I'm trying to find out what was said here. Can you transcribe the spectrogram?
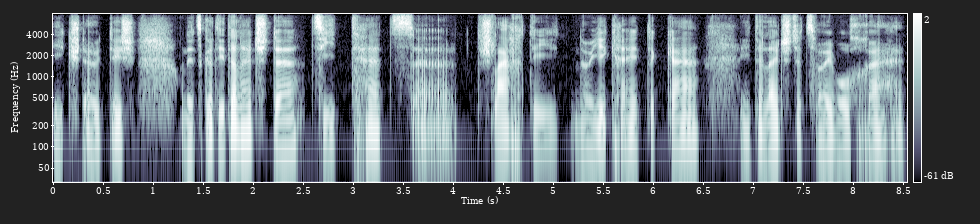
eingestellt ist. Und jetzt gerade in der letzten Zeit hat es äh, schlechte Neuigkeiten gegeben. In den letzten zwei Wochen hat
